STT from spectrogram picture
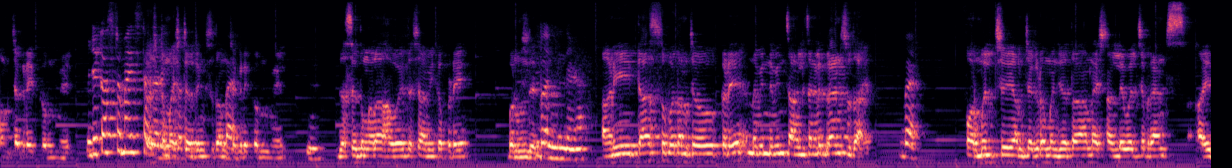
आमच्याकडे करून मिळेल. म्हणजे कस्टमाइज कस्टमाइज टेलरिंग सुद्धा. आमच्याकडे करून मिळेल. जसे तुम्हाला हवे तसे आम्ही कपडे बनवून देतो. आणि त्याचसोबत आमच्याकडे नवीन नवीन चांगले चांगले ब्रँड सुद्धा आहेत. फॉर्मलचे आमच्याकडे म्हणजे आता नॅशनल लेवलचे ब्रँड्स आहेत.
